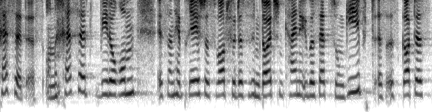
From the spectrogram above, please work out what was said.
Chesed ist. Und Chesed wiederum ist ein hebräisches Wort, für das es im Deutschen keine Übersetzung gibt. Es ist Gottes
